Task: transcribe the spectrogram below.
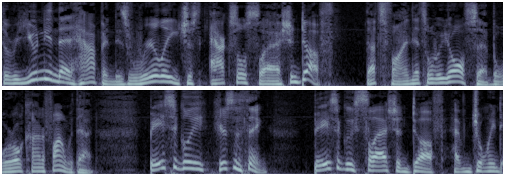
the reunion that happened is really just Axl Slash and Duff. That's fine. That's what we all said, but we're all kind of fine with that. Basically, here's the thing: basically, Slash and Duff have joined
